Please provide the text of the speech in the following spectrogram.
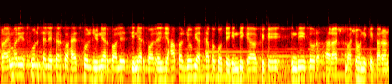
प्राइमरी स्कूल से लेकर को high school junior college senior college यहाँ पर जो भी अध्यापक होते हैं हिंदी का क्योंकि हिंदी तो राष्ट्रभाषा होने के कारण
